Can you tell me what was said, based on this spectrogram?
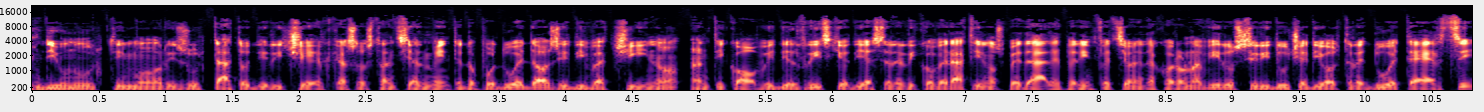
di un ultimo risultato di ricerca sostanzialmente. Dopo due dosi di vaccino anti-Covid il rischio di essere ricoverati in ospedale per infezione da coronavirus si riduce di oltre due terzi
